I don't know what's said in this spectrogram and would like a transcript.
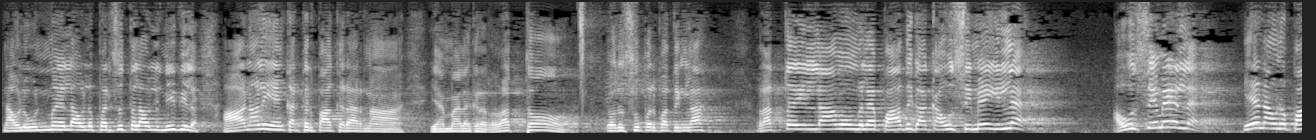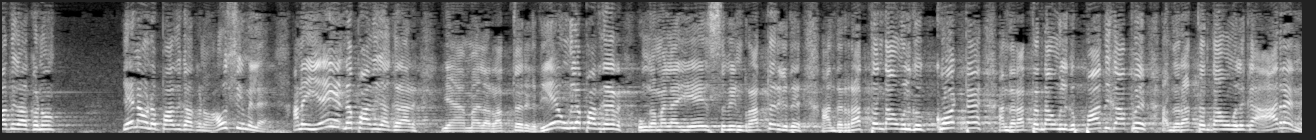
நான் அவ்வளோ உண்மை இல்லை அவ்வளோ பரிசுத்தல அவ்வளோ நீதி இல்லை. ஆனாலும் ஏன் கர்த்தர் பார்க்குறாருனா என் மேலே இருக்கிற ரத்தம். எவ்வளோ சூப்பர் பார்த்தீங்களா ரத்தம் இல்லாமல் உங்களை பாதுகாக்க அவசியமே இல்லை. அவசியமே இல்லை. ஏன் நான் அவனை பாதுகாக்கணும்? ஏன் அவனை பாதுகாக்கணும்? அவசியம் இல்லை. ஆனால் ஏன் என்ன பாதுகாக்கிறார்? என் மேலே ரத்தம் இருக்குது. ஏன் உங்களை பாதுகாக்கிறார்? உங்கள் மேலே இயேசுவின் ரத்தம் இருக்குது. அந்த ரத்தம் தான் உங்களுக்கு கோட்டை அந்த ரத்தம் தான் உங்களுக்கு பாதுகாப்பு அந்த ரத்தம் தான் உங்களுக்கு அரண்.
